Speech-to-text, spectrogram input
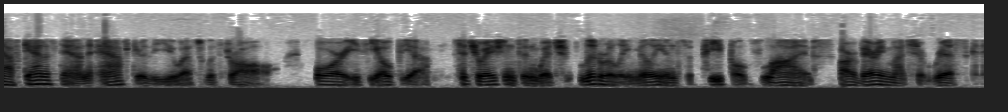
Afghanistan after the U.S. withdrawal or Ethiopia, situations in which literally millions of people's lives are very much at risk.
